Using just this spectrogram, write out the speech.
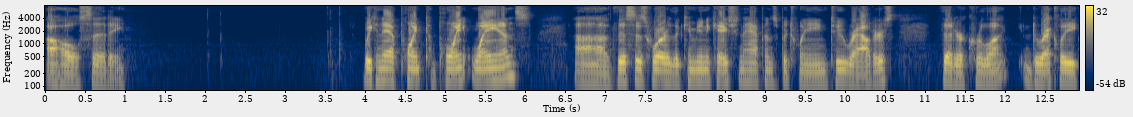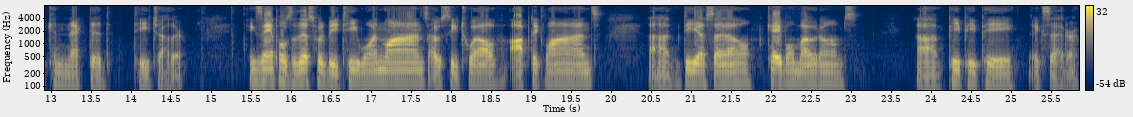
a whole city. We can have point-to-point -point WANs. Uh, this is where the communication happens between two routers that are directly connected to each other. Examples of this would be T1 lines, OC12 optic lines, uh, DSL, cable modems, uh, PPP, etc.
